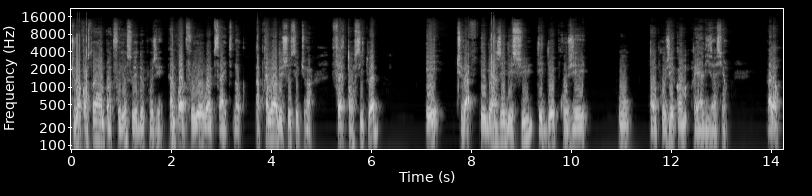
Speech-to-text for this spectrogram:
tu vas construire un portfolio sur les deux projets. Un portfolio website. Donc, la première des choses, c'est que tu vas faire ton site web et tu vas héberger dessus tes deux projets ou ton projet comme réalisation. Alors,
